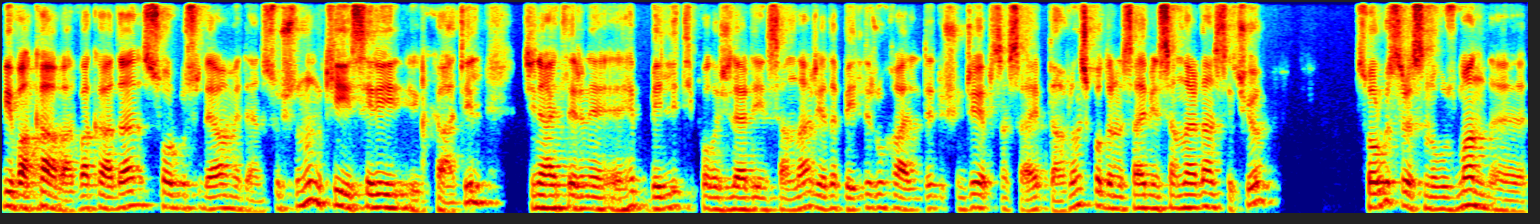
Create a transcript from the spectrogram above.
bir vaka var. Vakada sorgusu devam eden suçlunun ki seri katil cinayetlerini e, hep belli tipolojilerde insanlar ya da belli ruh halinde düşünce yapısına sahip, davranış kodlarına sahip insanlardan seçiyor. Sorgu sırasında uzman e,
